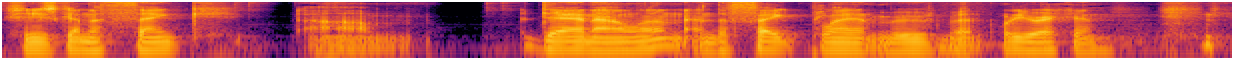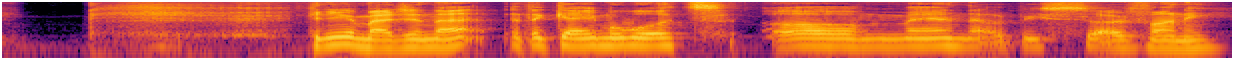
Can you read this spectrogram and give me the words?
She's going to thank um, Dan Allen and the fake plant movement. What do you reckon? Can you imagine that at the Game Awards? Oh man, that would be so funny.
